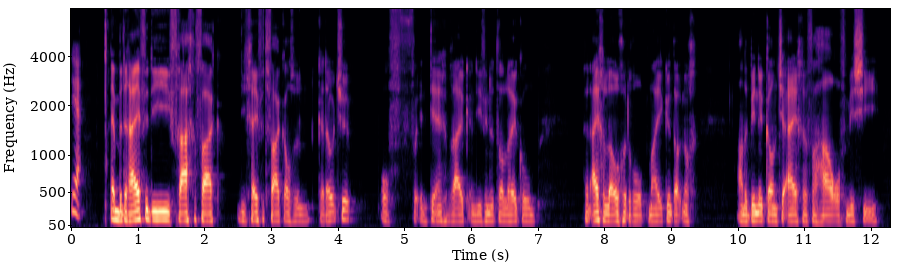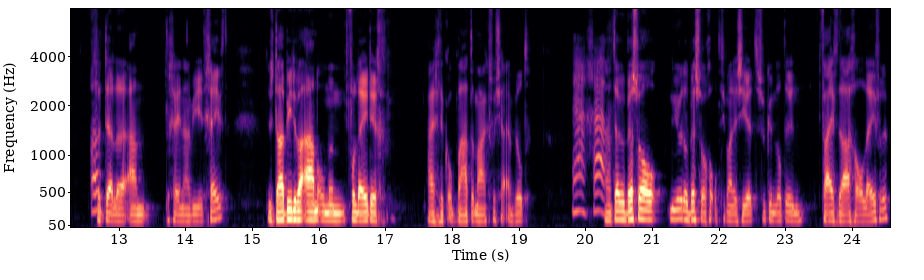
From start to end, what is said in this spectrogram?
Ja. En bedrijven die vragen vaak, die geven het vaak als een cadeautje of voor intern gebruik. En die vinden het dan leuk om hun eigen logo erop. Maar je kunt ook nog aan de binnenkant je eigen verhaal of missie Oh. vertellen aan degene aan wie je het geeft. Dus daar bieden we aan om hem volledig eigenlijk op maat te maken zoals jij hem wilt. Ja, En gaaf. dat hebben we best wel, nu hebben we dat best wel geoptimaliseerd. Dus we kunnen dat in vijf dagen al leveren.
